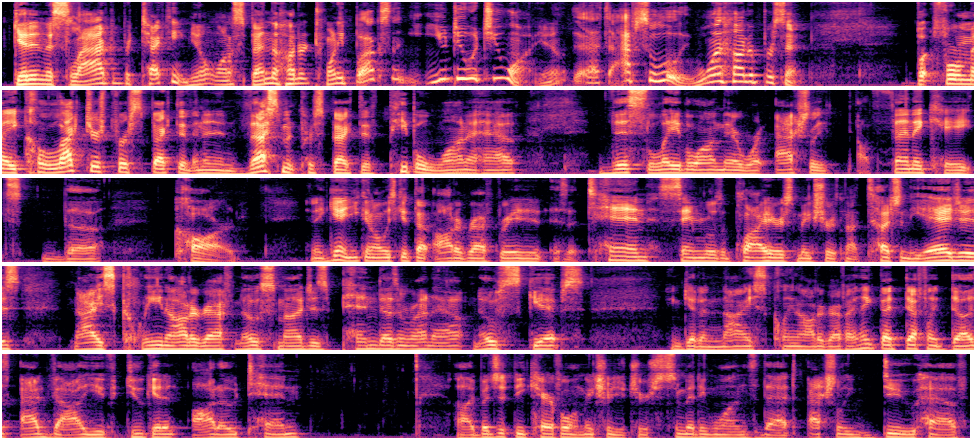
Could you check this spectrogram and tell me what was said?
get in a slab to protect it, you don't want to spend the 120 bucks, then you do what you want. You know, that's absolutely 100%. But from a collector's perspective and an investment perspective, people want to have this label on there where it actually authenticates the card. And again, you can always get that autograph graded as a 10. Same rules apply here. So make sure it's not touching the edges. Nice, clean autograph, no smudges. Pen doesn't run out, no skips. And get a nice, clean autograph. I think that definitely does add value if you do get an auto 10. Uh, but just be careful and make sure that you're submitting ones that actually do have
